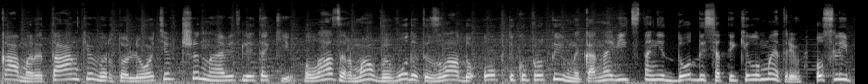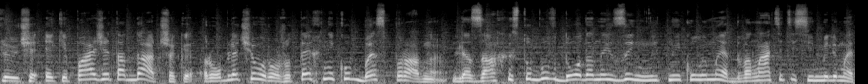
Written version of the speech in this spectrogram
камери танків, вертольотів чи навіть літаків. Лазер мав виводити з ладу оптику противника на відстані до 10 кілометрів, осліплюючи екіпажі та датчики, роблячи ворожу техніку безпорадною. Для захисту був доданий зенітний кулемет 12,7 мм.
